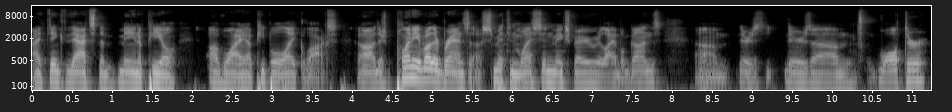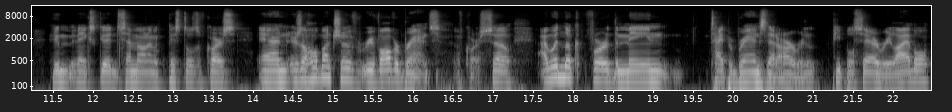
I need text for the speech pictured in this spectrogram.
I think that's the main appeal of why uh, people like Glocks. Uh, there's plenty of other brands though. Smith and Wesson makes very reliable guns. Um, there's there's um, Walther who makes good semi-automatic pistols, of course, and there's a whole bunch of revolver brands, of course. So I would look for the main type of brands that are re- people say are reliable,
